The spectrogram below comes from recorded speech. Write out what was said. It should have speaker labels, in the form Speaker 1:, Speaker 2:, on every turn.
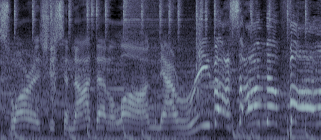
Speaker 1: Suarez just to nod that along. Now Rivas on the volley!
